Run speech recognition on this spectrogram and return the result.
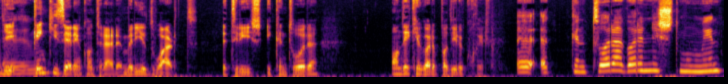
E Hum. quem quiser encontrar a Maria Duarte, atriz e cantora, onde é que agora pode ir a correr? A cantora agora neste momento.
